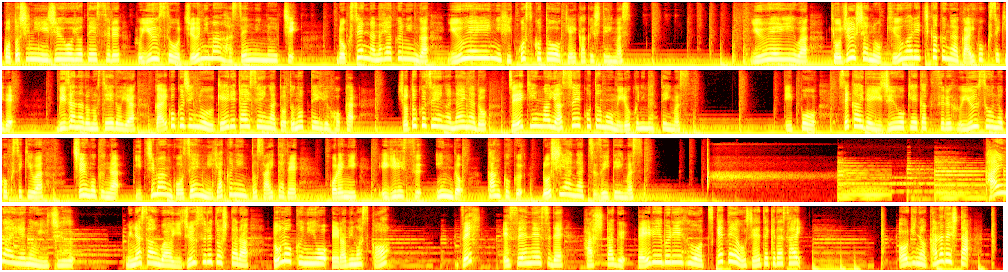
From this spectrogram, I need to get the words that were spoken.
今年に移住を予定する富裕層12万8000人のうち6700人が UAE に引っ越すことを計画しています UAE は居住者の9割近くが外国籍で、ビザなどの制度や外国人の受け入れ体制が整っているほか、所得税がないなど税金が安いことも魅力になっています。一方、世界で移住を計画する富裕層の国籍は中国が1万5200人と最多で、これにイギリス、インド、韓国、ロシアが続いています。海外への移住。皆さんは移住するとしたら、どの国を選びますか？ぜひ、SNS で、ハッシュタグ、デイリーブリーフをつけて教えてください。荻野かなでした。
